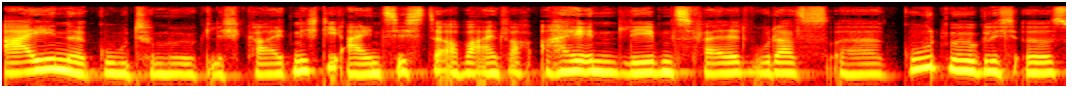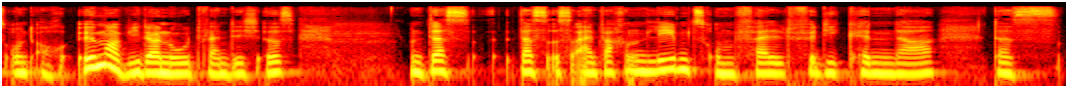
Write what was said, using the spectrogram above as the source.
eine gute Möglichkeit, nicht die einzigste, aber einfach ein Lebensfeld, wo das äh, gut möglich ist und auch immer wieder notwendig ist. Und das, das ist einfach ein Lebensumfeld für die Kinder. Das,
